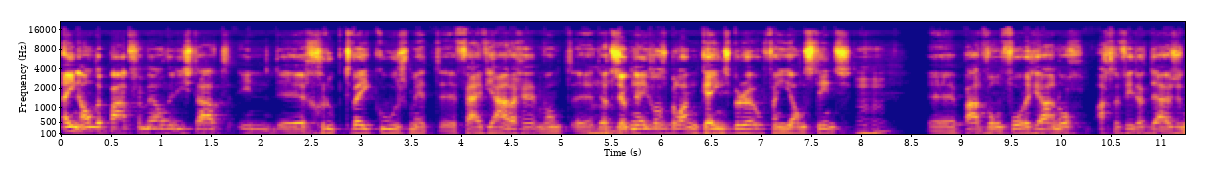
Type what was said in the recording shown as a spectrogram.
een ander paard vermelden. Die staat in de groep 2 koers met eh vijfjarigen. Want eh, dat is ook Nederlands belang. Gainsborough van Jan Stins. Mhm. Eh paard won vorig jaar nog 48.000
